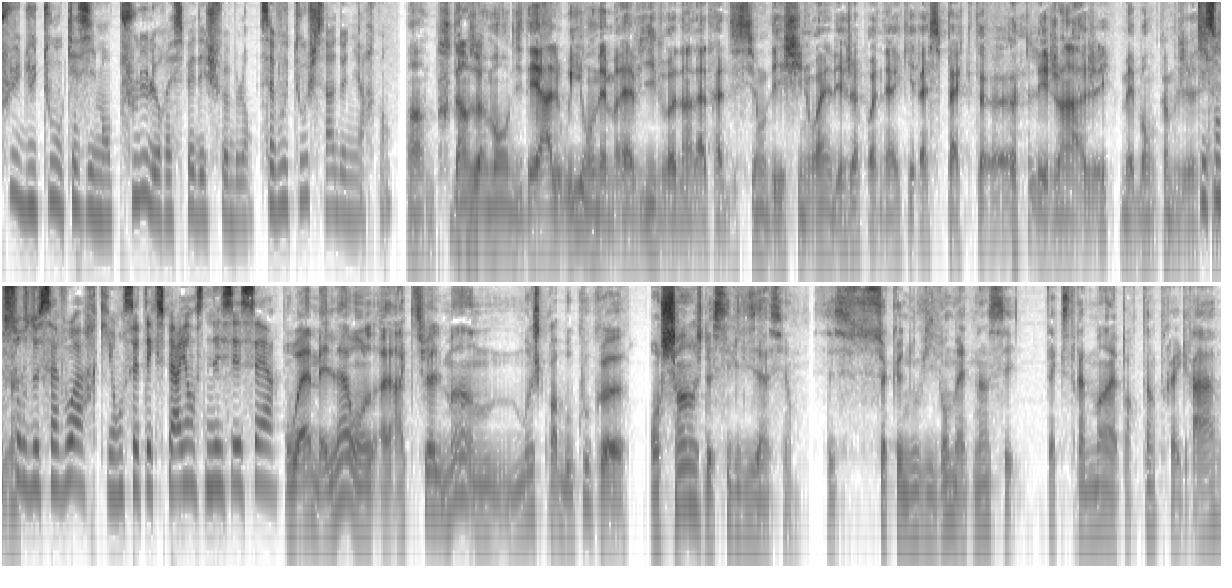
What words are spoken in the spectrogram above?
plus du tout, quasiment plus le respect des cheveux blancs. Ça vous touche, ça, Denis Arcan? Ah, Dans un monde idéal, oui, on aimerait vivre dans la tradition des Chinois et des Japonais qui respectent euh, les gens âgés. Mais bon, comme je Qui sont source de savoir, qui ont cette expérience nécessaire. Ouais, mais là, on, euh, actuellement, moi, je crois beaucoup que on change de civilisation. Ce que nous vivons maintenant, c'est extrêmement important, très grave.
